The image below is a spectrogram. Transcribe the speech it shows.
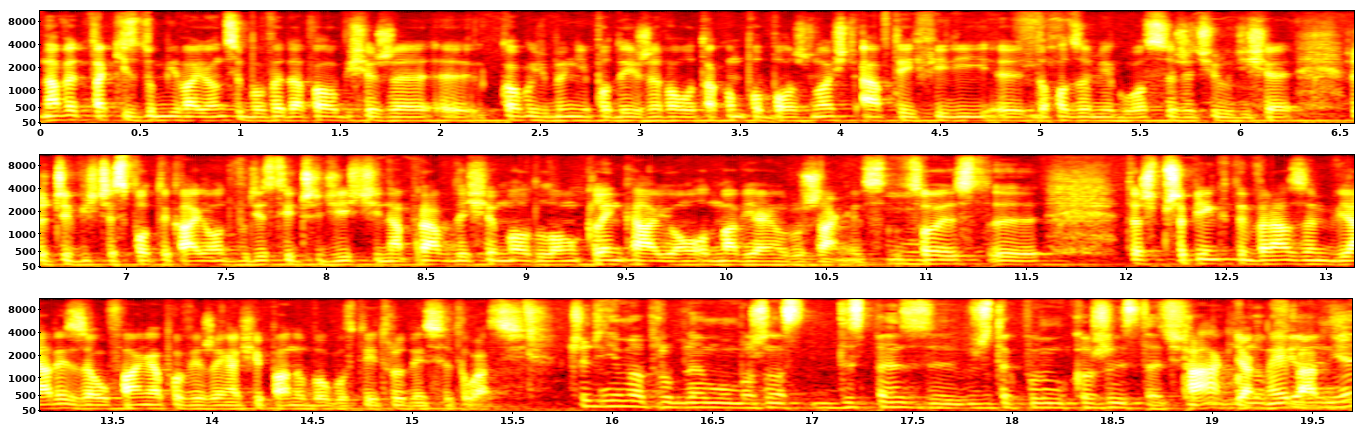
nawet taki zdumiewający, bo wydawałoby się, że e, kogoś bym nie podejrzewał o taką pobożność, a w tej chwili e, dochodzą mnie głosy, że ci ludzie się rzeczywiście spotykają o 20.30, naprawdę się modlą, klękają, odmawiają różaniec, co jest e, też przepięknym wyrazem wiary, zaufania, powierzenia się Panu Bogu w tej trudnej sytuacji. Czyli nie ma problemu, można z dyspensy, że tak powiem, korzystać. Tak, jak najbardziej.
